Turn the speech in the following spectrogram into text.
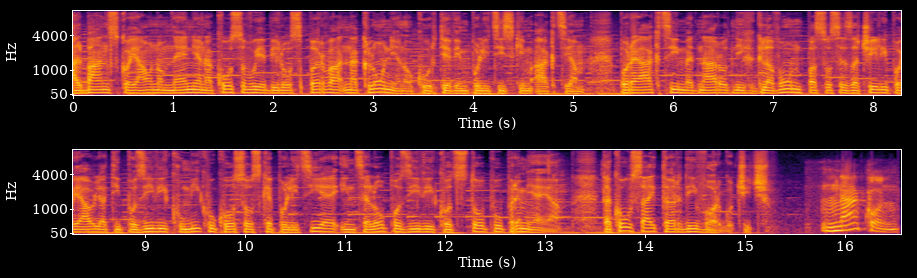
Albansko javno mnenje na Kosovu je bilo sprva naklonjeno kurtjevim policijskim akcijam. Po reakciji mednarodnih glavon pa so se začeli pojavljati pozivi k umiku kosovske policije in celo pozivi k odstopu premijeja. Tako vsaj trdi Vorgučič. Nakon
